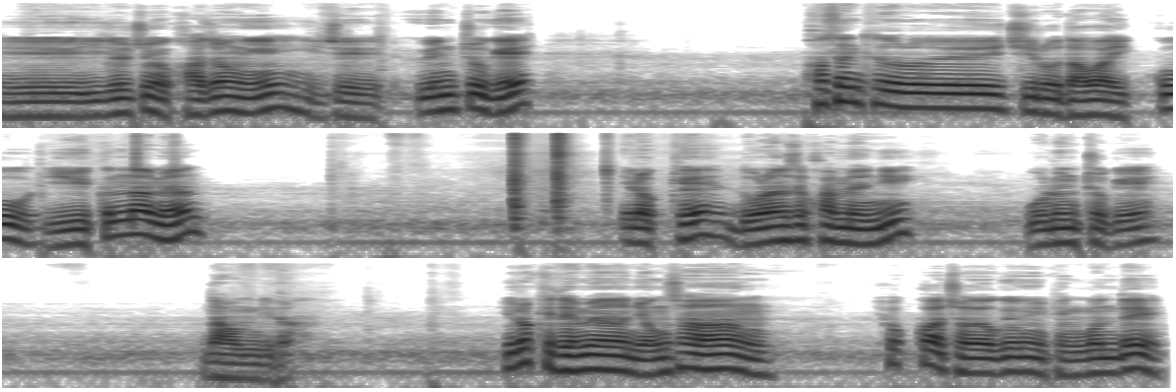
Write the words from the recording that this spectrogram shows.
이 일종의 과정이 이제 왼쪽에 퍼센테이지로 나와 있고 이게 끝나면 이렇게 노란색 화면이 오른쪽에 나옵니다. 이렇게 되면 영상 효과 적용이 된 건데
